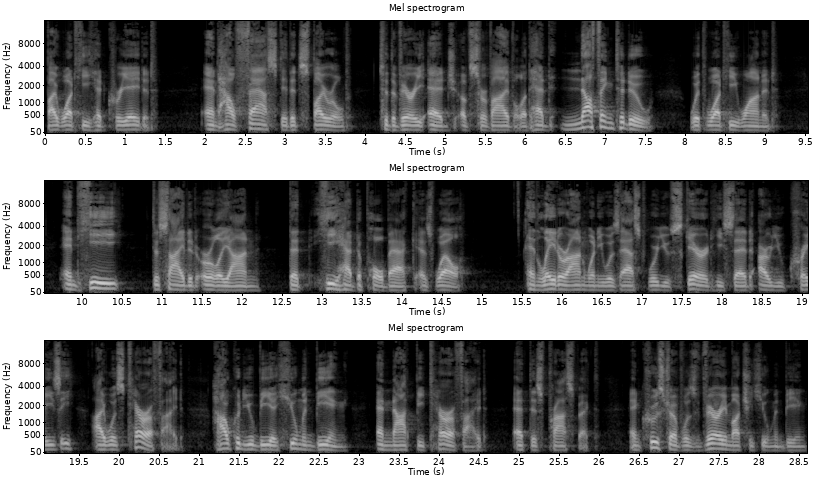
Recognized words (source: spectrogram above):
by what he had created and how fast it had spiraled to the very edge of survival. It had nothing to do with what he wanted. And he decided early on that he had to pull back as well. And later on, when he was asked, Were you scared? he said, Are you crazy? I was terrified. How could you be a human being and not be terrified at this prospect? And Khrushchev was very much a human being,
